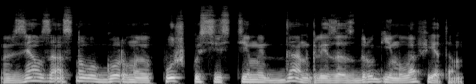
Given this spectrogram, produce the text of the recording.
взяв за основу горную пушку системы Данглиза с другим лафетом.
